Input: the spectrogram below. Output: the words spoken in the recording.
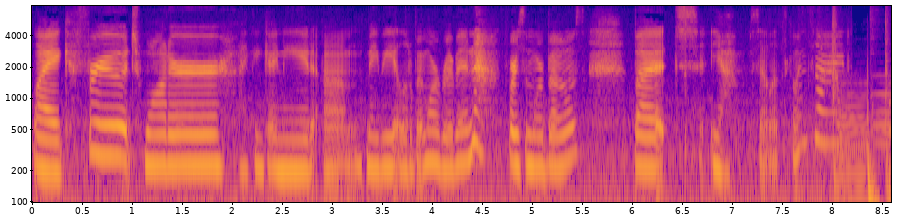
like fruit, water. I think I need um, maybe a little bit more ribbon for some more bows. But yeah, so let's go inside.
